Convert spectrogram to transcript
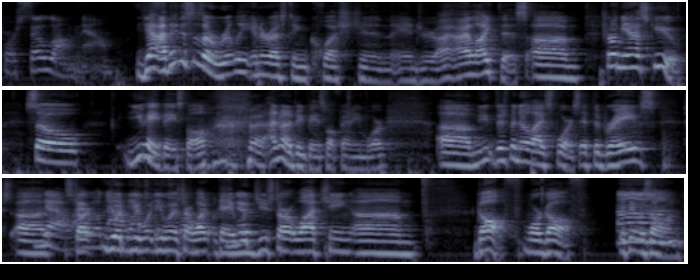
for so long now? Yeah, I think this is a really interesting question, Andrew. I, I like this. Um, Charlie, let me ask you. So you hate baseball. I'm not a big baseball fan anymore. Um, you, there's been no live sports. If the Braves uh, no, start, you would you, you want to start watching? Okay, Nope. would you start watching um, golf? More golf if it was Um, on.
